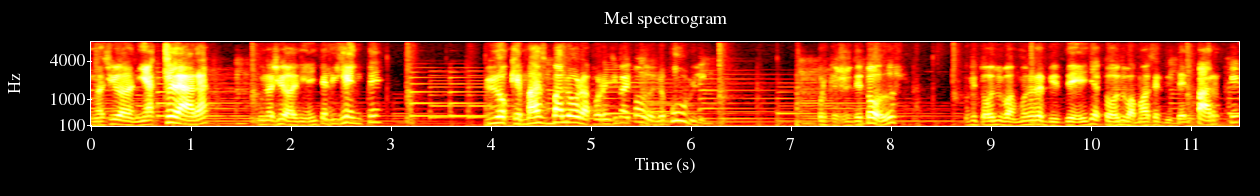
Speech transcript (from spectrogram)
una ciudadanía clara, una ciudadanía inteligente, lo que más valora por encima de todo es lo público, porque eso es de todos, porque todos nos vamos a servir de ella, todos nos vamos a servir del parque,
